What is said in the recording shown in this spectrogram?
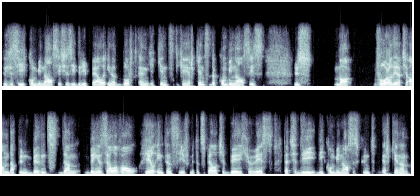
Je ziet combinaties, je ziet drie pijlen in het bord en je, kent, je herkent de combinaties. Dus, maar voordat je aan dat punt bent, dan ben je zelf al heel intensief met het spelletje bezig geweest, dat je die, die combinaties kunt herkennen.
